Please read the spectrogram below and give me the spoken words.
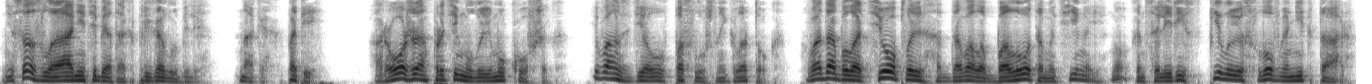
Не со зла они тебя так приголубили. На-ка, попей. Рожа протянула ему ковшик. Иван сделал послушный глоток. Вода была теплой, отдавала болотом и тиной, но канцелярист пил ее словно нектар,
